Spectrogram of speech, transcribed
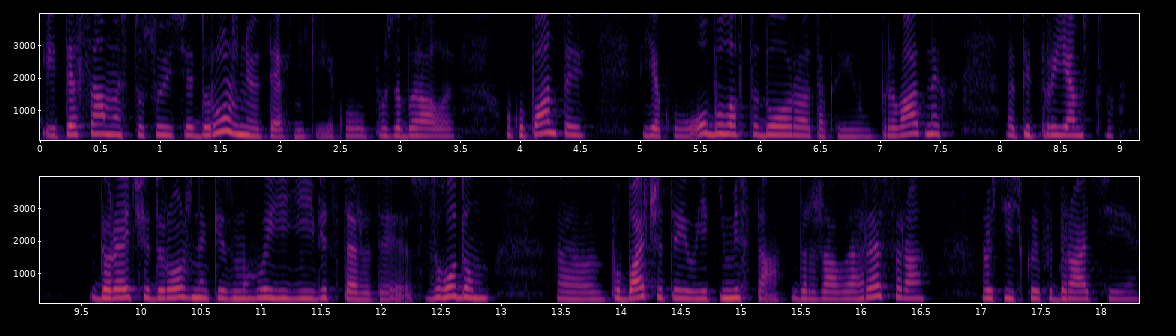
І те саме стосується дорожньої техніки, яку позабирали окупанти, як у облавтодора, так і у приватних е, підприємств. До речі, дорожники змогли її відстежити згодом, е, побачити, у які міста держави-агресора Російської Федерації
